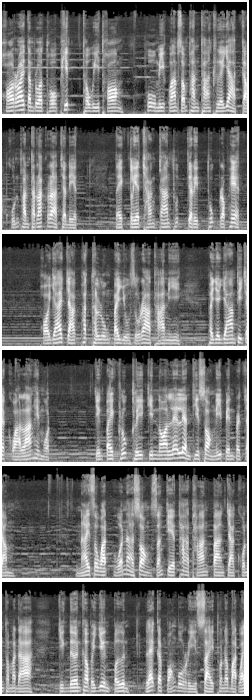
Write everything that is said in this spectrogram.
พอร้อยตำรวจโทพิษทวีทอง ผู้มีความสัมพันธ์ทางเครือญาติกับขุนพันธรักษ์ราชเดชแต่เกลียดชังการทุจริตทุกประเภท อย้ายจากพัทลุงไปอยู่สุราษฎร์ธานี พยายามที่จะกวาดล้างให้หมด จึงไปคลุกคลีกินนอนและเล่นที่ซ่องนี้เป็นประจำนายสวัสดิ์หัวหน้าซ่องสังเกตท่าทางต่างจากคนธรรมดา จึงเดินเข้าไปยื่นปืน และกระป๋องบุหรี่ใส่ธนบัตรไว้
